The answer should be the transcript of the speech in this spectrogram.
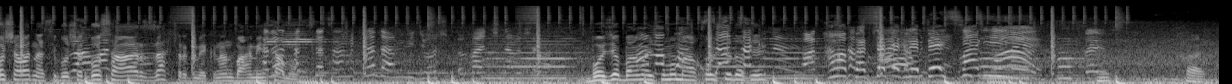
ош шавад насиб бошад бо саҳар завтрак мекунанд ба ҳамин بازی با هم شما معقول شد آخه. ها پرسد اگره بیسیتی خیلی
